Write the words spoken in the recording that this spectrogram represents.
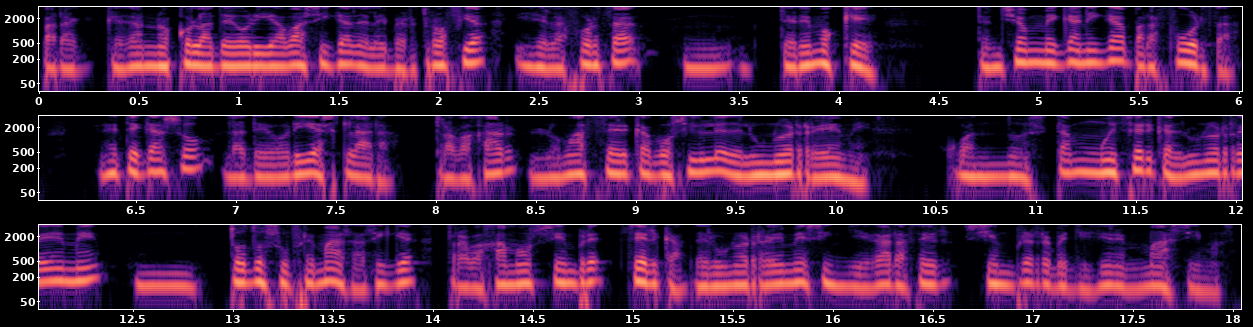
Para quedarnos con la teoría básica de la hipertrofia y de la fuerza, tenemos que tensión mecánica para fuerza. En este caso, la teoría es clara. Trabajar lo más cerca posible del 1RM. Cuando están muy cerca del 1RM, todo sufre más, así que trabajamos siempre cerca del 1RM sin llegar a hacer siempre repeticiones máximas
